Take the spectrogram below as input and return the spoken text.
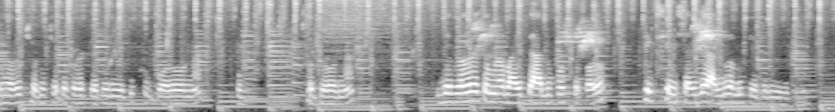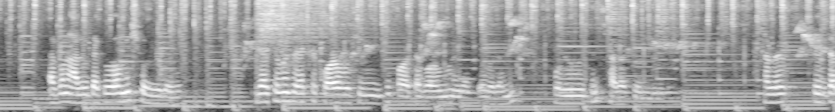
এভাবে ছোটো ছোটো করে কেটে নিয়েছি, খুব বড়ও না, খুব ছোটও না। যেভাবে তোমরা বাড়িতে আলু পোস্ত করো, ঠিক সেই সাইজে আলু আমি কেটে নিয়েছি। এখন আলুটাকেও আমি সরিয়ে দেবো। গ্যাসের মধ্যে একটা কড়া বসিয়ে দিয়েছি, কড়াটা গরম হয়ে গেছে, এবার আমি পরিমাণ মতন সাদা তেল দিয়ে দেবো। সাদা তেলটা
